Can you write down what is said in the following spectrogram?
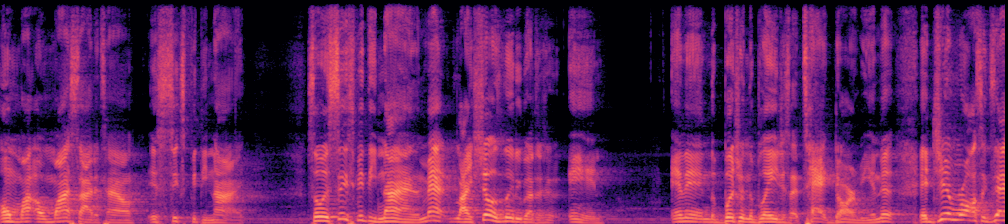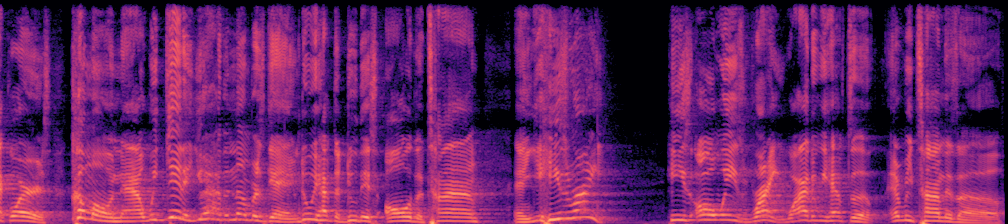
on my on my side of town It's 6:59. So it's 6:59. Matt match like show's literally about to end. And then the Butcher and the Blade just attack Darby. And, the, and Jim Ross exact words, come on now, we get it. You have the numbers game. Do we have to do this all the time? And he's right. He's always right. Why do we have to every time there's a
